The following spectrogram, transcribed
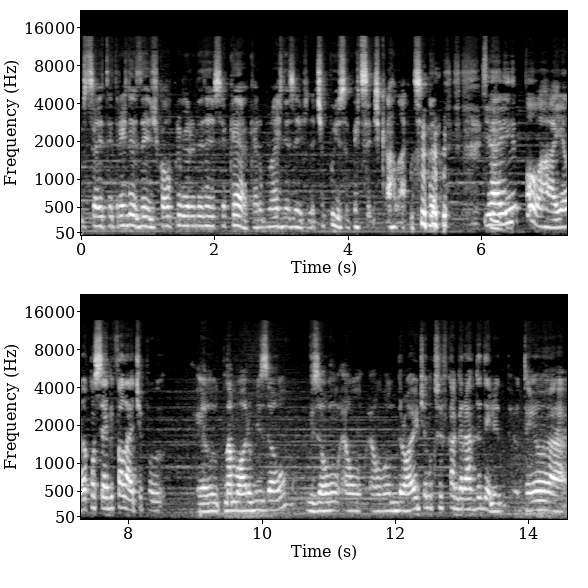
Você tem três desejos. Qual o primeiro desejo que você quer? Quero mais desejos. É tipo isso, a feiticeira escarlate. Né? e aí, porra, aí ela consegue falar, tipo, eu namoro Visão, Visão é um, é um androide, eu não consigo ficar grávida dele. Eu tenho a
